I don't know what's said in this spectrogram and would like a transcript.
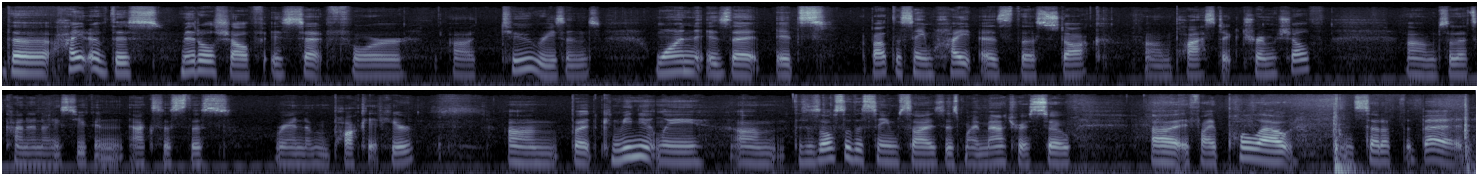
The height of this middle shelf is set for uh, two reasons. One is that it's about the same height as the stock um, plastic trim shelf. Um, so that's kind of nice. You can access this random pocket here. Um, but conveniently, um, this is also the same size as my mattress. So uh, if I pull out and set up the bed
